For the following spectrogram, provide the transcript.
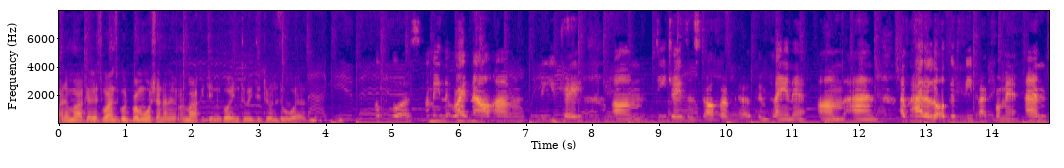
on the market. It's once good promotion and marketing go into it, it will do well. Of course. I mean, right now, um, the UK um, DJs and stuff have, have been playing it, um, and I've had a lot of good feedback from it. And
